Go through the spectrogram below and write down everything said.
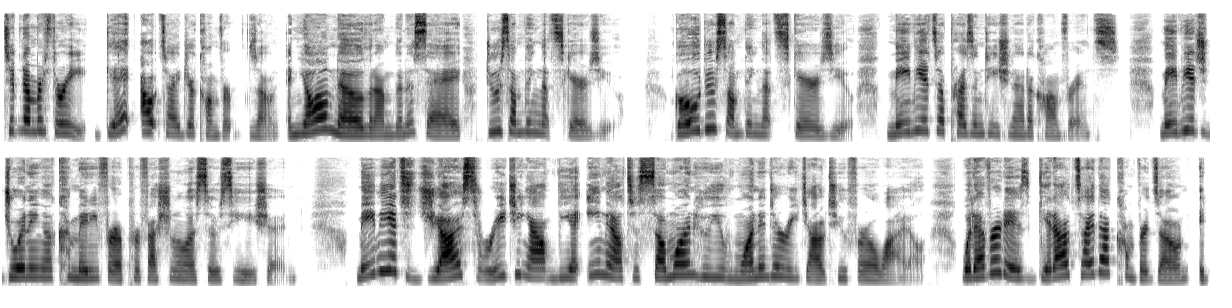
Tip number three get outside your comfort zone. And y'all know that I'm going to say do something that scares you. Go do something that scares you. Maybe it's a presentation at a conference. Maybe it's joining a committee for a professional association. Maybe it's just reaching out via email to someone who you've wanted to reach out to for a while. Whatever it is, get outside that comfort zone. It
